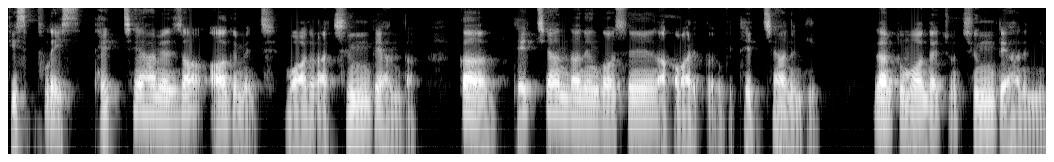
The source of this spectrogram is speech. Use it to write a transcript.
displace, 대체하면서 augment, 뭐 하더라? 증대한다. 그러니까 대체한다는 것은 아까 말했던 이렇게 대체하는 힘. 그 다음 또 뭐 한다 했죠? 증대하는 힘.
